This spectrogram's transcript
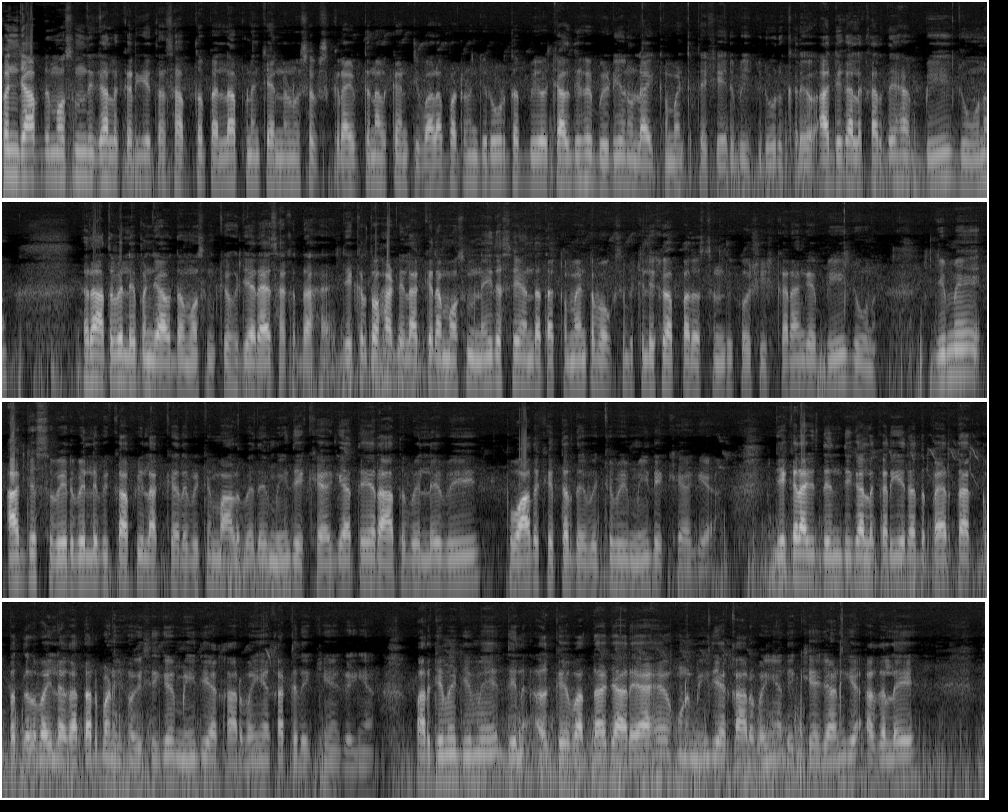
ਪੰਜਾਬ ਦੇ ਮੌਸਮ ਦੀ ਗੱਲ ਕਰੀਏ ਤਾਂ ਸਭ ਤੋਂ ਪਹਿਲਾਂ ਆਪਣੇ ਚੈਨਲ ਨੂੰ ਸਬਸਕ੍ਰਾਈਬ ਤੇ ਨਾਲ ਘੰਟੀ ਵਾਲਾ ਬਟਨ ਜ਼ਰੂਰ ਦਬਿਓ। ਚੱਲਦੀ ਹੋਈ ਵੀਡੀਓ ਨੂੰ ਲਾਈਕ ਕਮੈਂਟ ਤੇ ਸ਼ੇਅਰ ਵੀ ਜ਼ਰੂਰ ਕਰਿਓ। ਅੱਜ ਗੱਲ ਕਰਦੇ ਹਾਂ 20 ਜੂਨ, ਰਾਤ ਵੇਲੇ ਪੰਜਾਬ ਦਾ ਮੌਸਮ ਕਿਹੋ ਜਿਹਾ ਰਹਿ ਸਕਦਾ ਹੈ? ਜੇਕਰ ਤੁਹਾਡੇ ਇਲਾਕੇ ਦਾ ਮੌਸਮ ਨਹੀਂ ਦੱਸਿਆ ਜਾਂਦਾ ਤਾਂ ਕਮੈਂਟ ਬਾਕਸ ਵਿੱਚ ਲਿਖਿਓ। ਆਪਾਂ ਦੱਸਣ ਦੀ ਕੋਸ਼ਿਸ਼ ਕਰਾਂਗੇ 20 ਜੂਨ। ਜਿਵੇਂ ਅੱਜ ਸਵੇਰ ਵੇਲੇ ਵੀ ਕਾਫੀ ਇਲਾਕਿਆਂ ਦੇ ਵਿੱਚ ਮਾਲਵੇ ਦੇ ਮੀਂਹ ਦੇਖਿਆ ਗਿਆ ਤੇ ਰਾਤ ਵੇਲੇ ਵੀ ਪੁਆਧ ਖੇਤਰ ਦੇ ਵਿੱਚ ਵੀ ਮੀਂਹ ਦੇਖਿਆ ਗਿਆ। ਜੇਕਰ ਅੱਜ ਦਿਨ ਦੀ ਗੱਲ ਕਰੀਏ ਤਾਂ ਦੁਪਹਿਰ ਤੱਕ ਬੱਦਲਬਾਈ ਲਗਾਤਾਰ ਬਣੀ ਹੋਈ ਸੀਗੀ ਮੀਂਹ ਦੀਆਂ ਕਾਰਵਾਈਆਂ ਘੱਟ ਦੇਖੀਆਂ ਗਈਆਂ। ਪਰ ਜਿਵੇਂ ਜਿਵੇਂ ਦਿਨ ਅੱਗੇ ਵੱਧਦਾ ਜਾ ਰਿਹਾ ਹੈ, ਹੁਣ ਮੀਂਹ ਦੀਆਂ ਕਾਰਵਾਈਆਂ ਦੇਖੀਆਂ ਜਾਣਗੀਆਂ। ਅਗਲੇ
